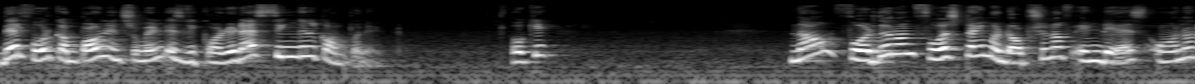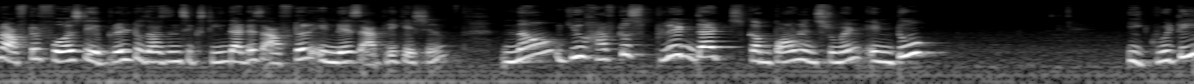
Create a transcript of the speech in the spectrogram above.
Therefore compound instrument is recorded as single component okay. Now further on first time adoption of Ind AS on or after 1st April 2016 that is after Ind AS application. Now you have to split that compound instrument into equity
